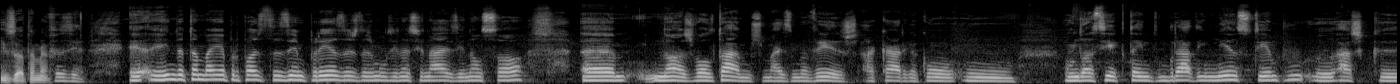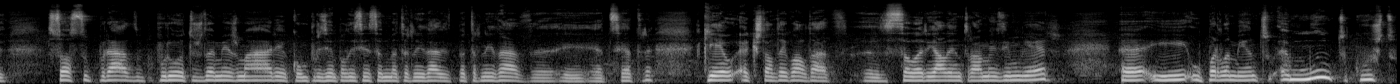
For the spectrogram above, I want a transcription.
Exatamente. fazer. É, ainda também a propósito das empresas, das multinacionais e não só, Nós voltamos mais uma vez à carga com um, um dossiê que tem demorado imenso tempo, uh, acho que só superado por outros da mesma área, como por exemplo a licença de maternidade e de paternidade, uh, etc., que é a questão da igualdade eh, salarial entre homens e mulheres, e o Parlamento, a muito custo,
